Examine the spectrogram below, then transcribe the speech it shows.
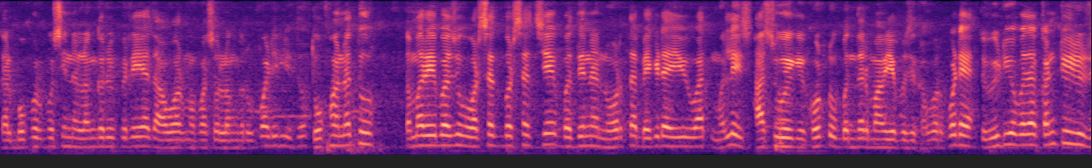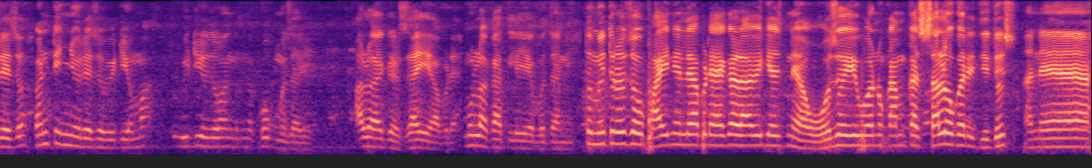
કાલે બપોર પછીને લંગર ઉપર રહ્યા હતા અવારમાં પાછો લંગર ઉપાડી લીધો. તોફાન હતું. તમારે એ બાજુ વરસાદ વરસાદ છે, બધીને નોરતા બેગડા એવી વાત મળીશ. સાચું હોય કે ખોટું, બંદરમાં આવીએ પછી ખબર પડે. તો વીડિયો બધા કન્ટિન્યુ રહેજો કન્ટિન્યુ રહેજો વિડીયોમાં. વીડિયો જોવાની તમને ખૂબ મજા આવી. હાલો, આગળ જઈએ આપણે. મુલાકાત લઈએ બધાની. તો મિત્રો, જો ફાઇનલી આપણે આગળ આવી ગયા છે ને હોજો એવાનું કામકાજ ચાલુ કરી દીધું છે. અને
